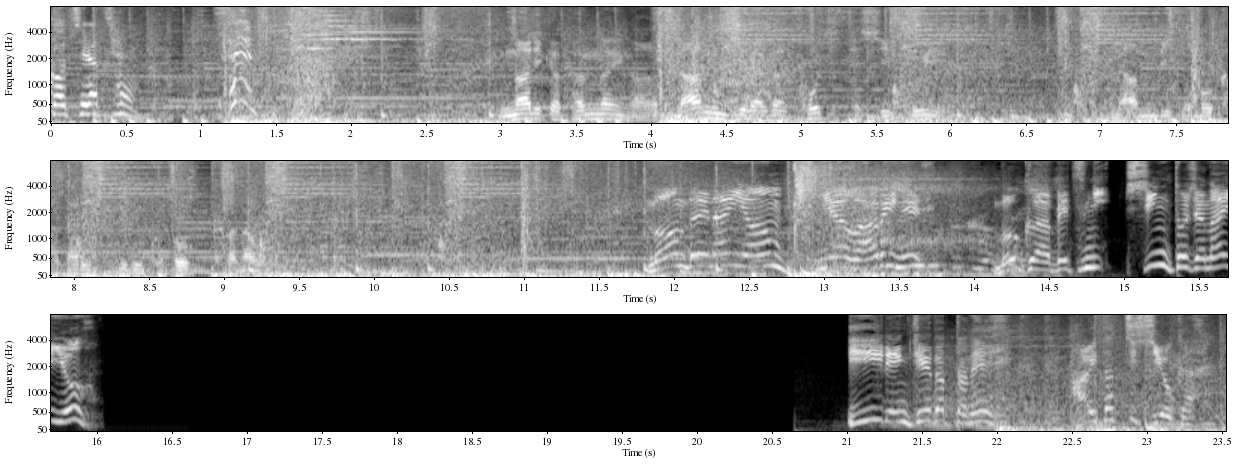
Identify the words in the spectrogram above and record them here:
こちらチェン。セン何か考えが何時らが孤児せし武勇何人も語り継ぐことかなわず問題ないよ。いや悪いね。僕は別に信徒じゃないよいい連携だったね。ハイタッチしようか。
